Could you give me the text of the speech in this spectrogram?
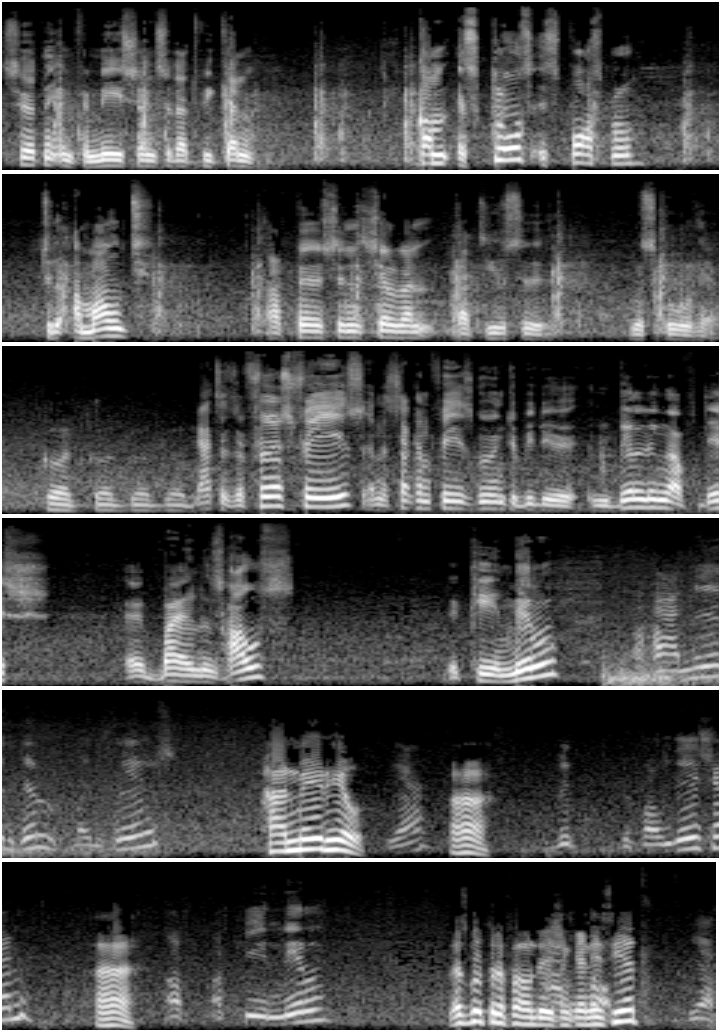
certain information so that we can come as close as possible to the amount of persons, children that used to go to school here. Good, good, good, good. That is the first phase, and the second phase is going to be the rebuilding of this uh, boiler's house, the cane mill, a handmade hill by the slaves, Handmade hill. yeah, Uh-huh. with the foundation Uh-huh. of a cane mill. Let's go to the foundation. Can you see it? Yes.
